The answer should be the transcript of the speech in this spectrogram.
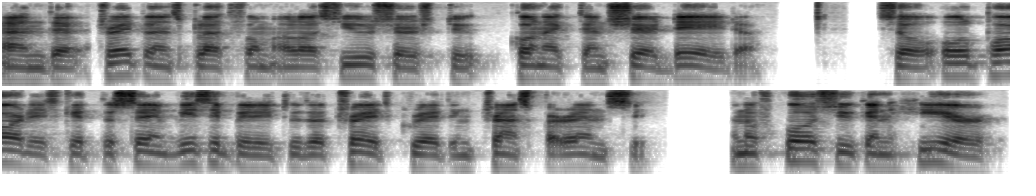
And the TradeLens platform allows users to connect and share data. So all parties get the same visibility to the trade, creating transparency. And of course, you can here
